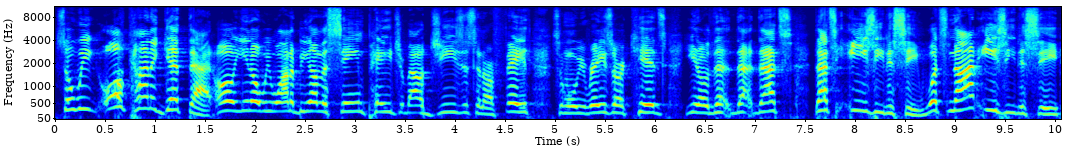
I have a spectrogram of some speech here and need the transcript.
So we all kind of get that. Oh, you know, we want to be on the same page about Jesus and our faith. So when we raise our kids, you know, that, that, that's, that's easy to see. What's not easy to see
